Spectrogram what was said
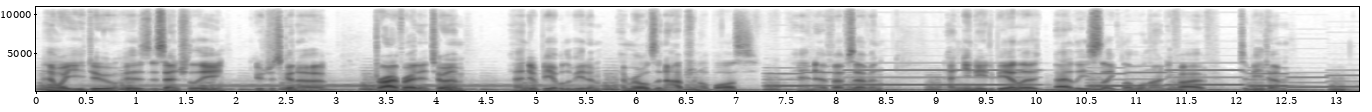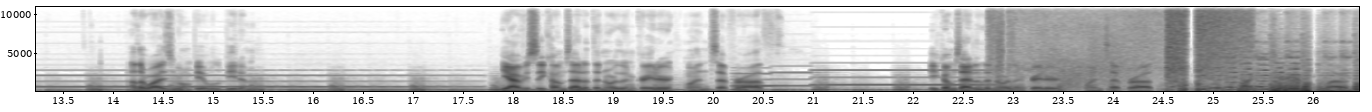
And what you do is essentially you're just gonna drive right into him and you'll be able to beat him. Emerald's an optional boss in FF7, and you need to be at, le at least like level 95 to beat him. Otherwise, you won't be able to beat him. He obviously comes out of the northern crater when Sephiroth. He comes out of the northern crater when Sephiroth um, from Cloud.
